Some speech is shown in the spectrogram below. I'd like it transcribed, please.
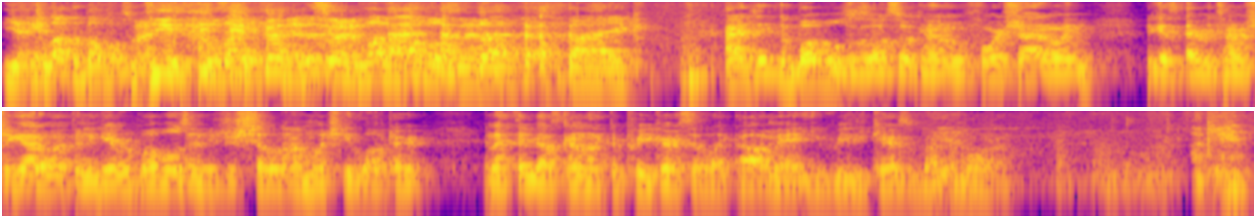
Yeah, he loved the bubbles, man. I was like, yeah, this man loves bubbles, man. Like, I think the bubbles is also kind of a foreshadowing because every time she got a weapon, he gave her bubbles, and it just showed how much he loved her. And I think that was kind of like the precursor, like, oh man, he really cares about Yeah. Gamora. Again,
